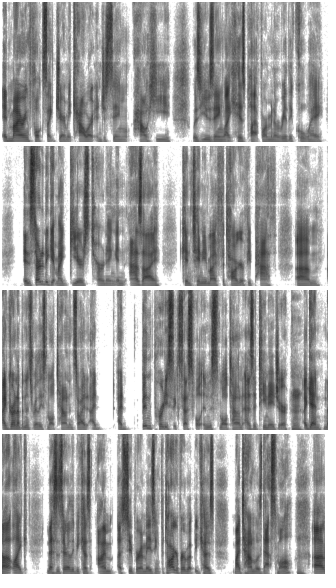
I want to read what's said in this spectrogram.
admiring folks like Jeremy Cowart and just seeing how he was using like his platform in a really cool way. It started to get my gears turning. And as I continued my photography path, um, I'd grown up in this really small town. And so I'd, I'd, I'd been pretty successful in this small town as a teenager. Hmm. Again, not like necessarily because I'm a super amazing photographer, but because my town was that small. Mm. Um,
